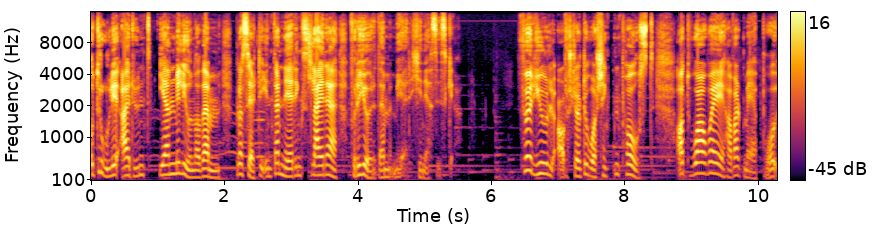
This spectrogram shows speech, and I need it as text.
Og trolig er rundt én million av dem plassert i interneringsleire for å gjøre dem mer kinesiske. Før jul avslørte Washington Post at Huawei har vært med på å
